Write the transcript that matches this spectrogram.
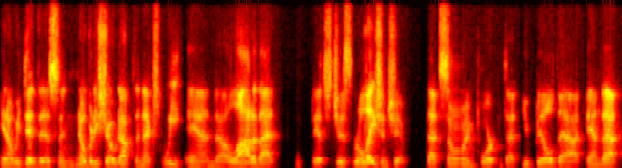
You know, we did this and nobody showed up the next week, and a lot of that it's just relationship that's so important that you build that and that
